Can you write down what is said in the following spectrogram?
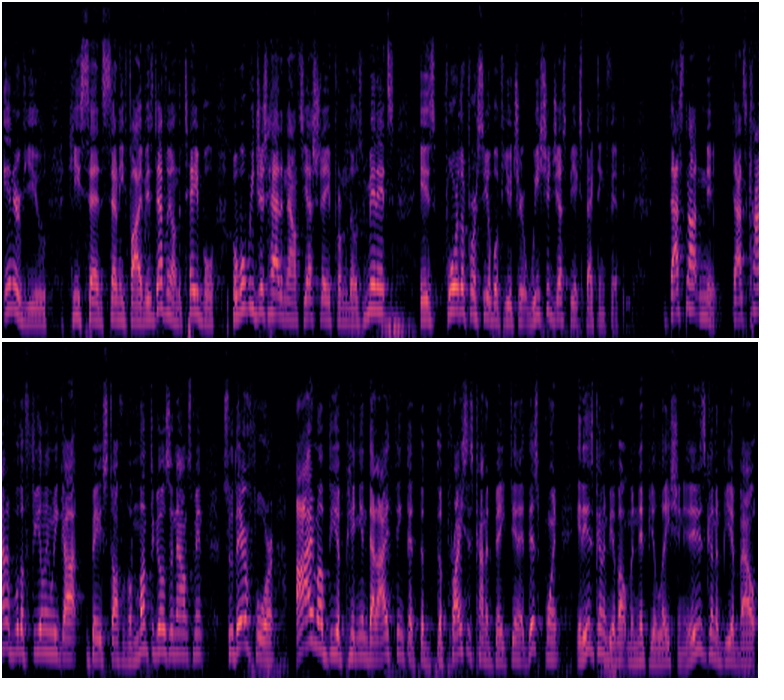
interview, he said 75 is definitely on the table. But what we just had announced yesterday from those minutes is for the foreseeable future, we should just be expecting 50. That's not new. That's kind of the feeling we got based off of a month ago's announcement. So therefore, I'm of the opinion that I think that the, the price is kind of baked in. At this point, it is going to be about manipulation. It is going to be about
